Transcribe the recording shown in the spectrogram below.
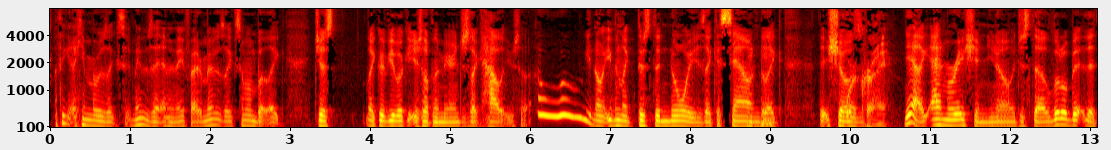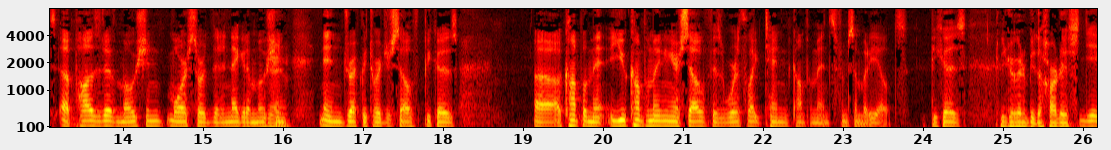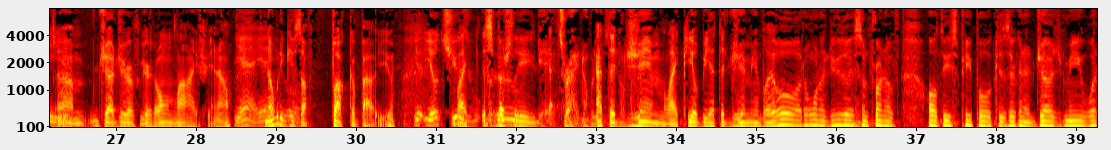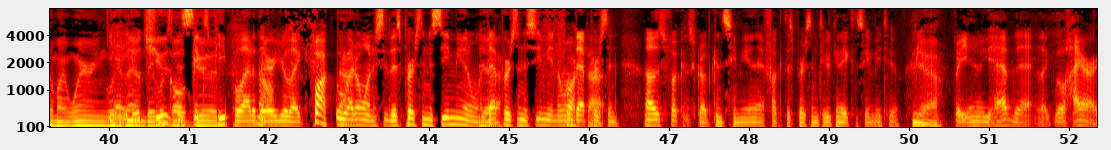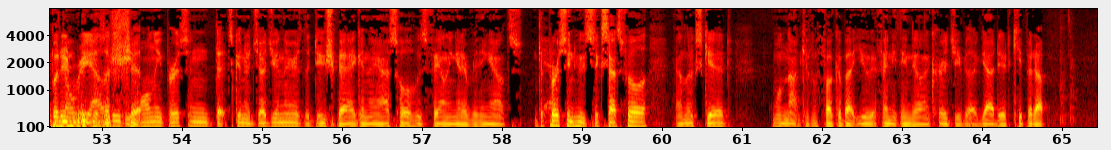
I think I can't remember it was like maybe it was an MMA fighter, maybe it was like someone, but like just like if you look at yourself in the mirror and just like howl at yourself, oh, oh," you know, even like there's the noise, like a sound, like that shows War cry. yeah, like admiration, you know, just a little bit that's a positive motion more so than a negative motion and directly towards yourself because uh, a compliment, you complimenting yourself is worth like 10 compliments from somebody else because You're going to be the hardest Yeah, you- um, judger of your own life. You know. Yeah, yeah, Nobody gives will. a fuck about you. You, you'll choose Like who- especially Yeah, that's right. Nobody at the gym. Like you'll be at the gym, and you'll be like, "Oh, I don't want to do this in front of all these people because they're gonna judge me. What am I wearing? Look yeah, at them. you'll they choose the all six good." people out of No, there. You're like, fuck Oh. I don't want to see this person to see me. I don't want Yeah. that person to see me. And I don't want that, that. person. Oh, this fucking scrub can see me, and then fuck this person too. Can they can see me too? Yeah, But you know, you have that like little hierarchy. But in Nobody reality, the shit. only person that's going to judge you in there is the douchebag and the asshole who's failing at everything else. The person who's successful and looks good will not give a fuck about you. If anything, they'll encourage you. Be like, "Yeah, dude, keep it up."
